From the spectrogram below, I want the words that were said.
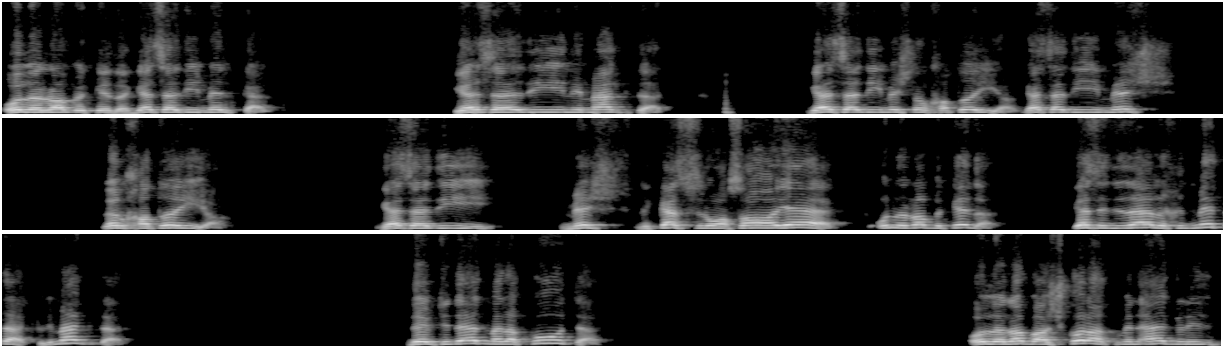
قول للرب كده جسدي ملكك. جسدي لمجدك. جسدي مش للخطية. جسدي مش للخطية. جسدي مش لكسر وصاياك. قول للرب كده. جسدي ده لخدمتك لمجدك. لامتداد ملكوتك. قول للرب أشكرك من أجل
